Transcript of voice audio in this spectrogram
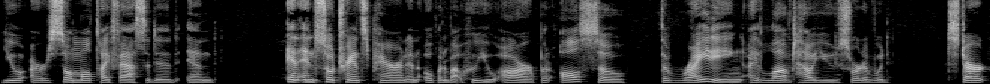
you are so multifaceted and and and so transparent and open about who you are, but also the writing. I loved how you sort of would start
